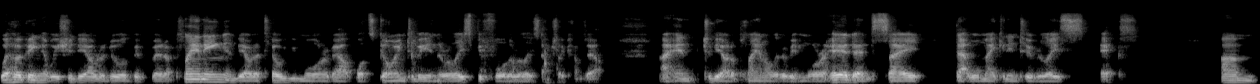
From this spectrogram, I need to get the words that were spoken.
we're hoping that we should be able to do a bit better planning and be able to tell you more about what's going to be in the release before the release actually comes out. Uh, and to be able to plan a little bit more ahead and say that will make it into release X. Um,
